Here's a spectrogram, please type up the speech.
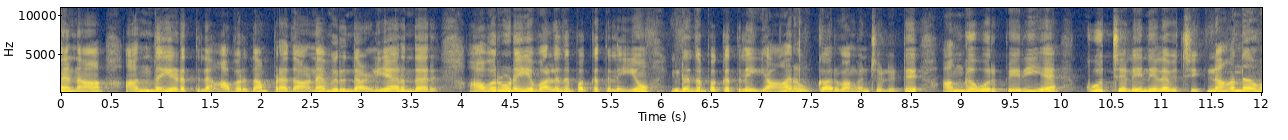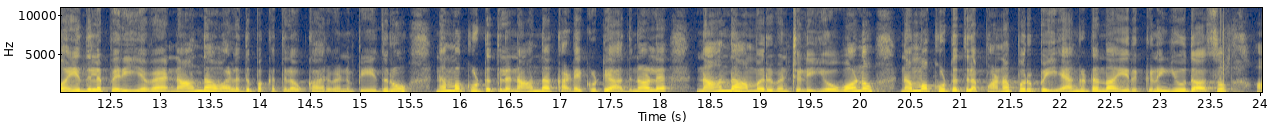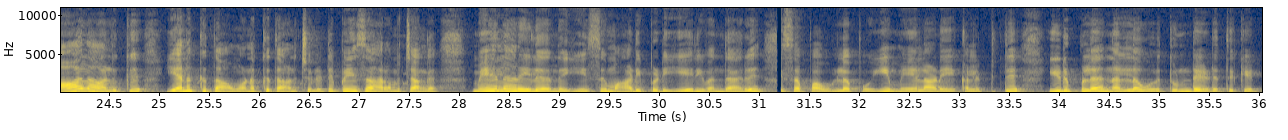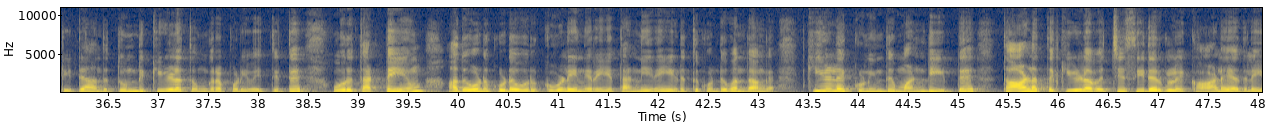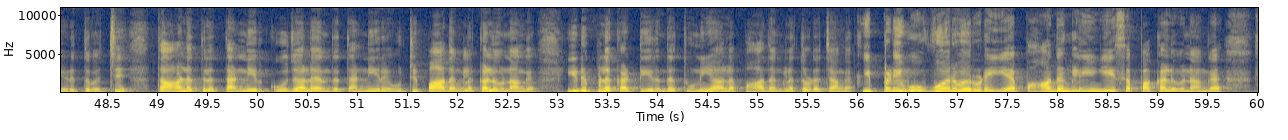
ஏன்னா அந்த இடத்துல அவர் தான் பிரதான விருந்தாளியாக இருந்தார். அவருடைய வலது பக்கத்துலேயும் இடது பக்கத்துலேயும் யார் உட்காருவாங்கன்னு சொல்லிட்டு அங்கே ஒரு பெரிய கூச்சலே நிலவுச்சு. நான் தான் வயதில் பெரியவன் நான் தான் வலது பக்கத்தில் உட்காருவேன்னு பேதரும் நம்ம கூட்டத்தில் நான் தான் கடைக்குட்டி அதனால நான் தான் அமருவேன் சொல்லி யோவானும் நம்ம கூட்டத்தில் பணப்பொறுப்பு என்கிட்ட தான் இருக்குன்னு யூதாஸும் ஆள் ஆளுக்கு எனக்கு தான் உனக்கு தான்னு சொல்லிட்டு பேச ஆரம்பித்தாங்க மேலறையில் இருந்த இயேசு மாடிப்படி ஏறி வந்தார். ஏசப்பா உள்ளே போய் மேலாடையை கலட்டிட்டு இடுப்பில் நல்ல ஒரு துண்டை எடுத்து கெட்டிட்டு அந்த துண்டு கீழே தொங்குற பொடி வைத்துட்டு ஒரு தட்டையும் அதோடு கூட ஒரு குவளை நிறைய தண்ணீரையும் எடுத்துக்கொண்டு வந்தாங்க. கீழே குனிந்து மண்டியிட்டு தாளத்தை கீழே வச்சு சீடர்களை காலை அதில் எடுத்து வச்சு தாளத்தில் தண்ணீர் கூஜால இருந்த தண்ணீரை ஊற்றி பாதங்களை கழுவுனாங்க. இடுப்பில் கட்டியிருந்த துணியால் பாதங்களை துடைச்சாங்க. இப்படி ஒவ்வொருவருடைய பாதங்களையும் ஏசப்பா கழுவுனாங்க.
